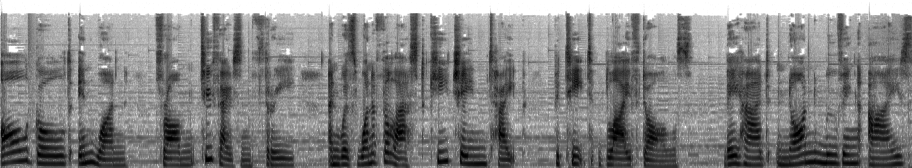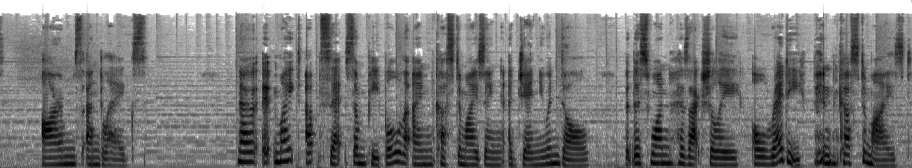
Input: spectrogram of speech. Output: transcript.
all gold in one from 2003 and was one of the last keychain type petite Blythe dolls. They had non moving eyes, arms, and legs. Now, it might upset some people that I'm customising a genuine doll, but this one has actually already been customised.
